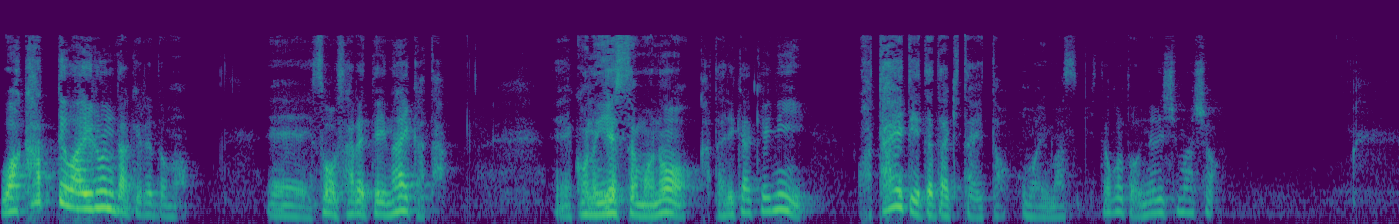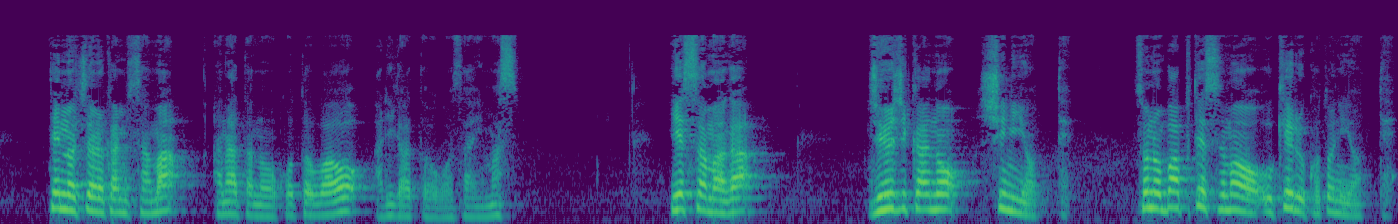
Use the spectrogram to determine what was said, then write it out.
分かってはいるんだけれども、えー、そうされていない方、えー、このイエス様の語りかけに答えていただきたいと思います。一言お祈りしましょう。天の地の神様あなたのお言葉をありがとうございます。イエス様が十字架の死によってそのバプテスマを受けることによって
